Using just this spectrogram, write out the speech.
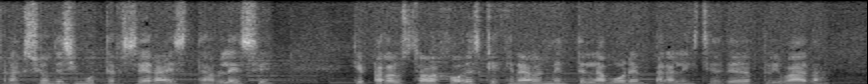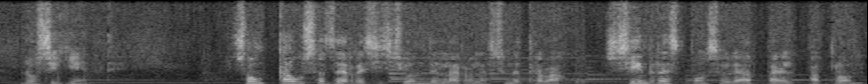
fracción decimotercera establece que para los trabajadores que generalmente laboren para la iniciativa privada, lo siguiente. Son causas de rescisión de la relación de trabajo sin responsabilidad para el patrón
